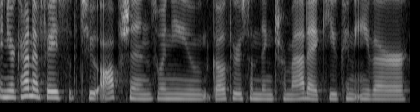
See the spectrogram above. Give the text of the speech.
And you're kind of faced with two options when you go through something traumatic. You can either,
